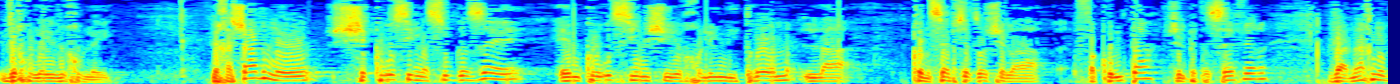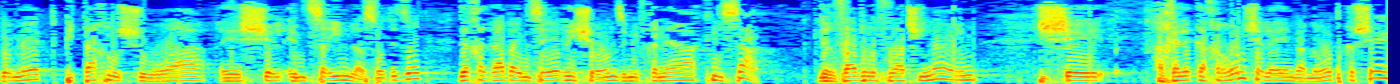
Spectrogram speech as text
וכולי וכולי. וחשבנו שקורסים מהסוג הזה הם קורסים שיכולים לתרום לקונספציה הזאת של הפקולטה, של בית הספר, ואנחנו באמת פיתחנו שורה של אמצעים לעשות את זאת. דרך אגב, האמצעי הראשון זה מבחני הכניסה לרפואה ורפואת שיניים, שהחלק האחרון שלהם, והמאוד קשה,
